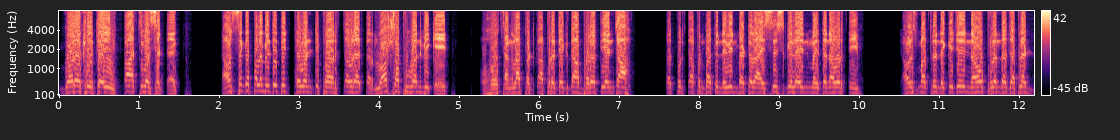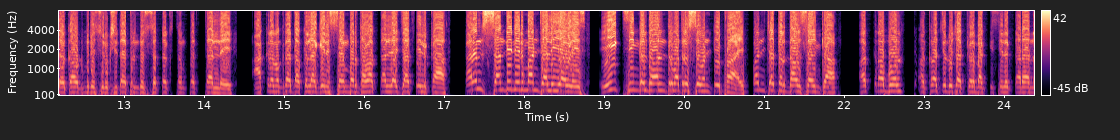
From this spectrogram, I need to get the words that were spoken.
अं, गोरख येतोय पाचवा षटक. धावसंख्या पळा मिळते ती सेव्हन्टी फोर चौऱ्याहत्तर लॉस ऑफ वन विकेट ओहो चांगला फटका प्रत्येकदा भरत यांच्या तत्पुरता आपण पाहतो नवीन बॅटर आयसीस गेलाय मैदानावरती. यावेळेस मात्र नक्कीचे नऊ फलंदाज आपल्या डकआउटमध्ये सुरक्षित आहे परंतु षटक संपत चाललंय. आक्रमकता दाखवला गेली शंभर धावा काढल्या जातील का? कारण संधी निर्माण झाली यावेळेस. एक सिंगल धावानंतर मात्र सेव्हन्टी फाय पंच्याहत्तर धाव संख्या. अकरा बॉल अकरा चेंडूचा खेळ बाकी शिल्लक कारण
